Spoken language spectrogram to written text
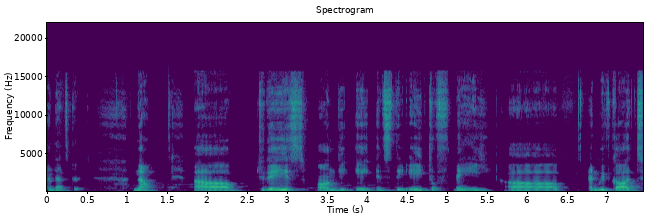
and that's good. Now, uh, today is on the 8th, it's the 8th of May, uh, and we've got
